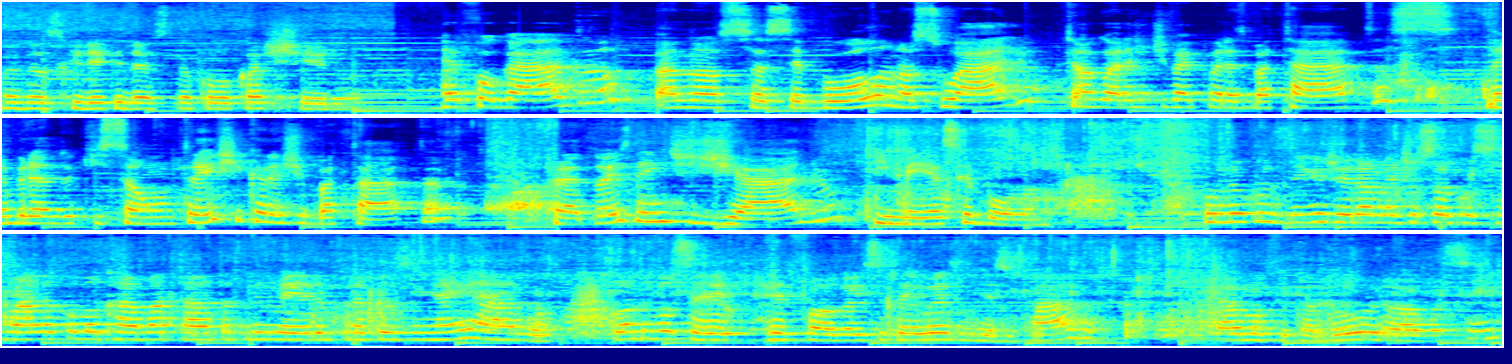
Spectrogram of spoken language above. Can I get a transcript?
Meu Deus, queria que desse pra colocar cheiro. Refogado a nossa cebola, nosso alho. Então agora a gente vai pôr as batatas. Lembrando que são 3 xícaras de batata para 2 dentes de alho. E meia cebola. Quando eu cozinho, geralmente eu sou acostumada a colocar a batata primeiro pra cozinhar em água. Quando você re- refoga isso, tem o mesmo resultado? Ela não fica dura ou algo assim?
